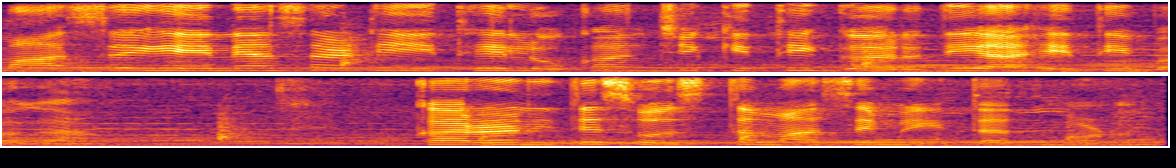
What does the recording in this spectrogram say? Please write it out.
मासे घेण्यासाठी इथे लोकांची किती गर्दी आहे ती बघा. कारण इथे स्वस्त मासे मिळतात म्हणून.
